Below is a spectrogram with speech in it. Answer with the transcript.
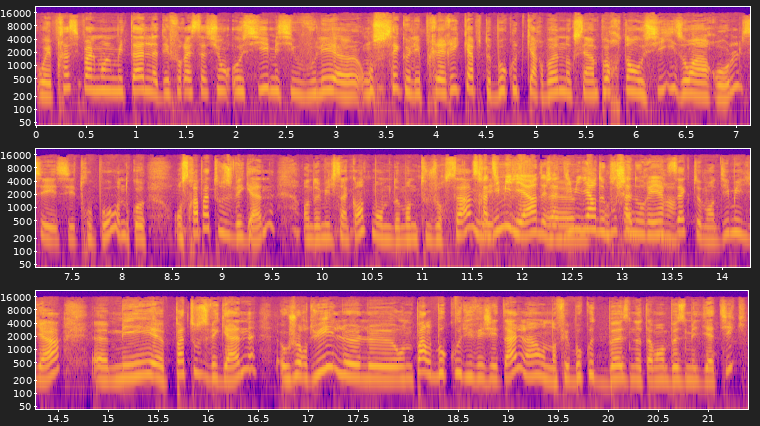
oui, principalement le méthane, la déforestation aussi, mais si vous voulez, euh, on sait que les prairies captent beaucoup de carbone, donc c'est important aussi. Ils ont un rôle, ces, ces troupeaux. Donc, euh, on sera pas tous véganes en 2050, mais on me demande toujours ça. Ce sera mais, 10 milliards déjà, 10 euh, milliards de bouches à nourrir. Exactement, 10 milliards, mais pas tous véganes. Aujourd'hui, le, le- on parle beaucoup du végétal, hein, on en fait beaucoup de buzz, notamment buzz médiatique,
